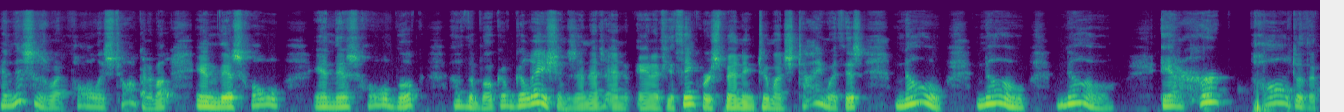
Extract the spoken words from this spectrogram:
And this is what Paul is talking about in this whole in this whole book of the book of Galatians. And that's and, and if you think we're spending too much time with this, no, no, no. It hurt Paul to the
